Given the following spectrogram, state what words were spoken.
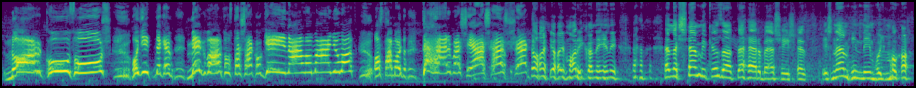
narkózós, hogy itt nekem megváltoztassák a génállományomat, aztán majd teherbe se eshessek. Jaj, jaj, Marika néni, ennek semmi köze a teherbe eséshez, és nem hinném, hogy maga,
